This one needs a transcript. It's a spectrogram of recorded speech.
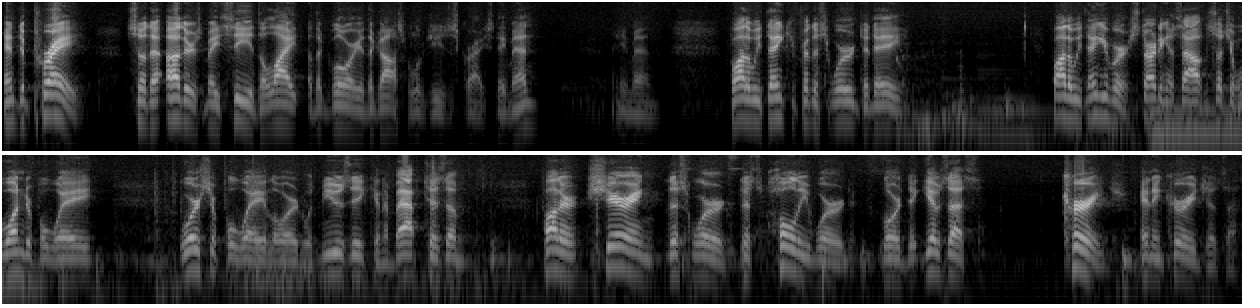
and to pray so that others may see the light of the glory of the gospel of Jesus Christ. Amen. Amen. Father, we thank you for this word today. Father, we thank you for starting us out in such a wonderful way, worshipful way, Lord, with music and a baptism. Father, sharing this word, this holy word, Lord, that gives us courage and encourages us.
